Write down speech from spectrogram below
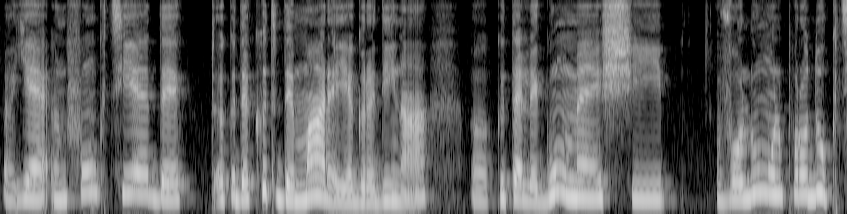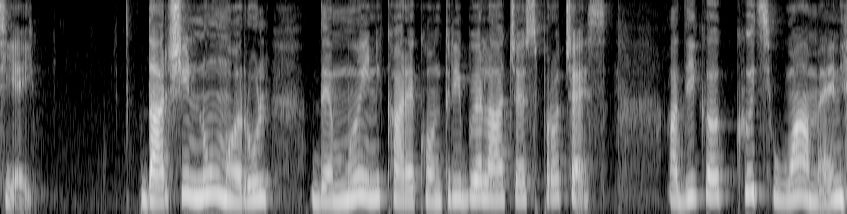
Uh, e în funcție de, de cât de mare e grădina, câte legume și volumul producției, dar și numărul de mâini care contribuie la acest proces, adică câți oameni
